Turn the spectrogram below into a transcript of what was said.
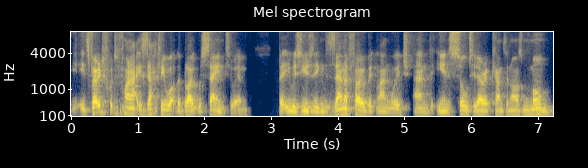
it's very difficult to find out exactly what the bloke was saying to him, but he was using xenophobic language and he insulted Eric Cantona's mum.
